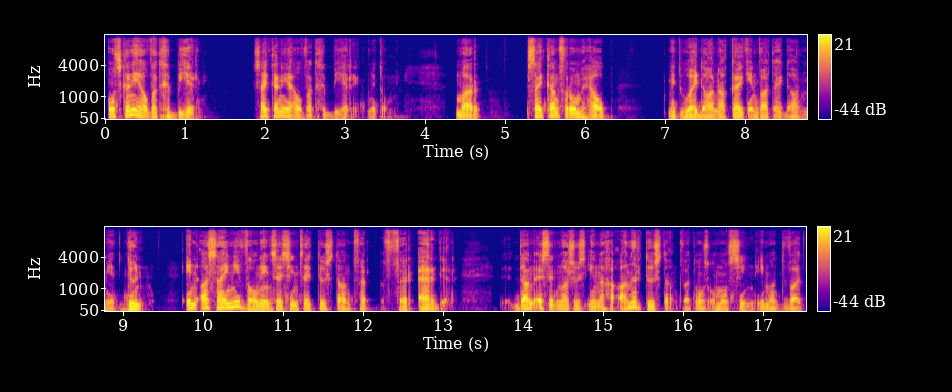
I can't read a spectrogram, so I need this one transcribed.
Ons kan nie help wat gebeur nie. Sy kan nie help wat gebeur het met hom nie maar sy kan vir hom help met hoe hy daarna kyk en wat hy daarmee doen. En as hy nie wil nie en sy sien sy toestand ver vererger, dan is dit maar soos enige ander toestand wat ons om ons sien, iemand wat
